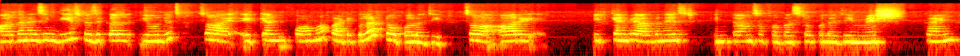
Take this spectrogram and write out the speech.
organizing these physical units, so I, it can form a particular topology. So or it, it can be organized in terms of a bus topology, mesh kind,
